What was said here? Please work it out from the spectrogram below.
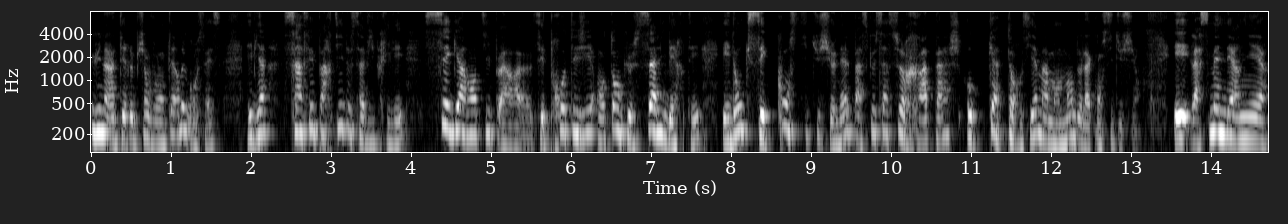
une interruption volontaire de grossesse, eh bien, ça fait partie de sa vie privée, c'est garanti par, euh, c'est protégé en tant que sa liberté, et donc c'est constitutionnel parce que ça se rattache au 14e amendement de la Constitution. Et la semaine dernière,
